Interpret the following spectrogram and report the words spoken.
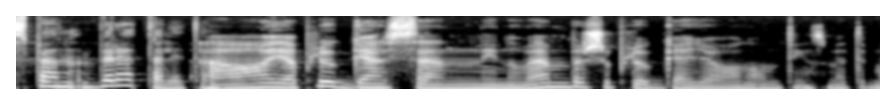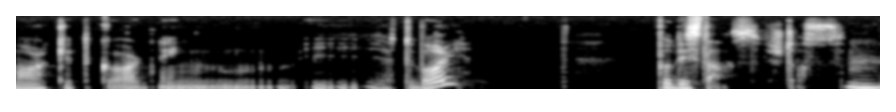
Spänn, berätta lite. Ja, jag pluggar sen i november så pluggar jag någonting som heter Market Gardening i Göteborg. På distans förstås. Mm.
